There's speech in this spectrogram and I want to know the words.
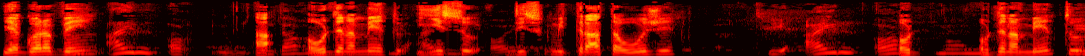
E agora vem o ordenamento, e isso disso que me trata hoje, ordenamento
